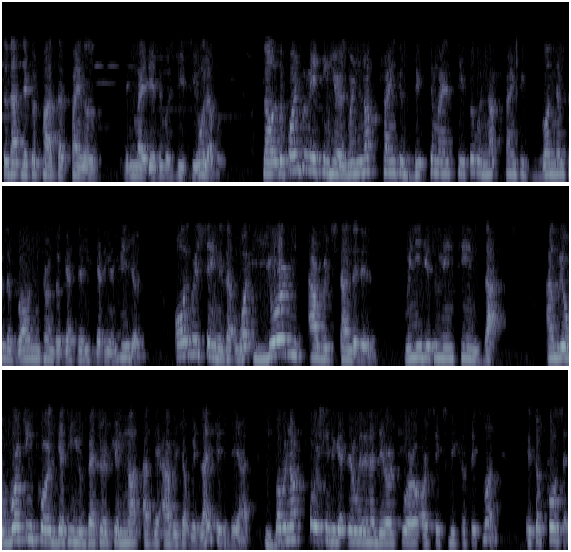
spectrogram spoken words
so that they could pass that final, in my days it was GCO level. Now, the point we're making here is we're not trying to victimize people. We're not trying to run them to the ground in terms of get them, getting them injured. All we're saying is that what your average standard is, we need you to maintain that. And we are working towards getting you better if you're not at the average that we'd like you to be at. Mm-hmm. But we're not forcing you to get there within a day or two or, or six weeks or six months. It's a process.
